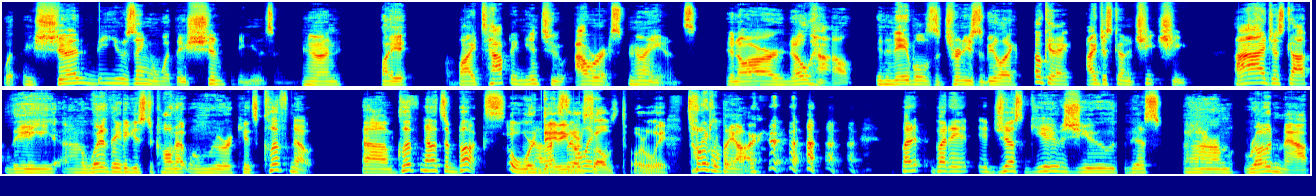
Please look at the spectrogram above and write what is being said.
what they should be using and what they shouldn't be using. And by, by tapping into our experience and our know-how, it enables attorneys to be like, okay, I just got a cheat sheet. I just got the, uh, what did they used to call that when we were kids? Cliff note um, cliff notes of books. Oh, we're you know, dating ourselves only, totally. Totally are. but but it it just gives you this um, roadmap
